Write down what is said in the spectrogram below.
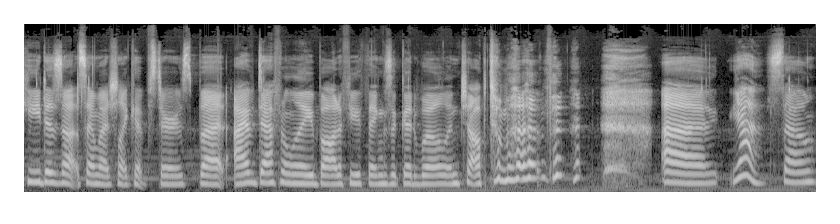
he does not so much like hipsters, but I've definitely bought a few things at Goodwill and chopped them up. uh, yeah, so.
